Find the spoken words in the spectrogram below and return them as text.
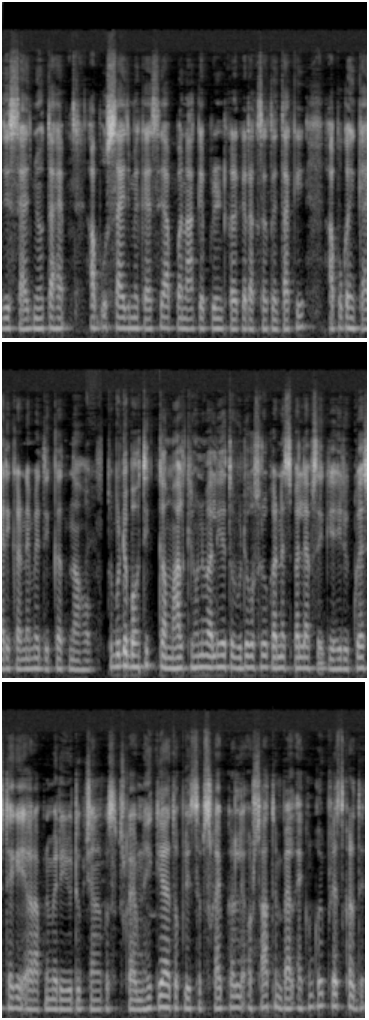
जिस साइज़ में होता है, आप उस साइज़ में कैसे आप बना के प्रिंट करके रख सकते हैं ताकि आपको कहीं कैरी करने में दिक्कत ना हो। तो वीडियो बहुत ही कमाल की होने वाली है। तो वीडियो को शुरू करने से पहले आपसे यही रिक्वेस्ट है कि अगर आपने मेरे यूट्यूब चैनल को सब्सक्राइब नहीं किया है तो प्लीज़ सब्सक्राइब कर ले और साथ में बेल आइकन को भी प्रेस कर दे।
